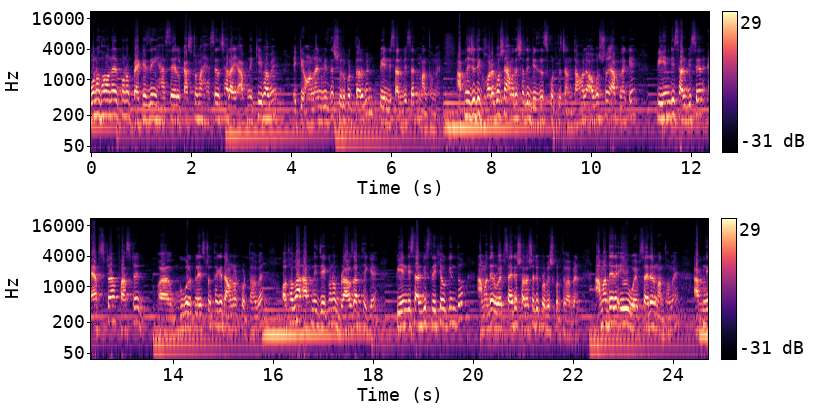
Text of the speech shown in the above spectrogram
কোনো ধরনের কোনো প্যাকেজিং হ্যাসেল কাস্টমার হ্যাসেল ছাড়াই আপনি কীভাবে একটি অনলাইন বিজনেস শুরু করতে পারবেন পিএনডি সার্ভিসের মাধ্যমে। আপনি যদি ঘরে বসে আমাদের সাথে বিজনেস করতে চান, তাহলে অবশ্যই আপনাকে পিএনডি সার্ভিসের অ্যাপসটা ফার্স্টে গুগল প্লে স্টোর থেকে ডাউনলোড করতে হবে। অথবা আপনি যে কোনো ব্রাউজার থেকে পিএনডি সার্ভিস লিখেও কিন্তু আমাদের ওয়েবসাইটে সরাসরি প্রবেশ করতে পারবেন। আমাদের এই ওয়েবসাইটের মাধ্যমে আপনি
